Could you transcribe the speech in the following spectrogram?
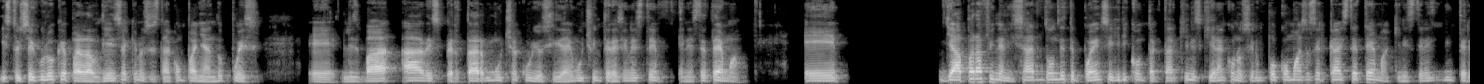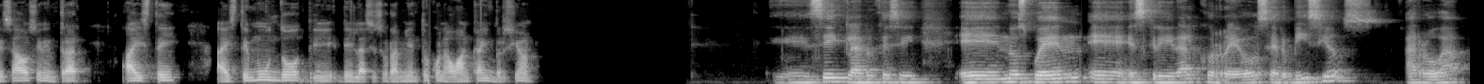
y estoy seguro que para la audiencia que nos está acompañando, pues eh, les va a despertar mucha curiosidad y mucho interés en este, en este tema. ya para finalizar, ¿dónde te pueden seguir y contactar quienes quieran conocer un poco más acerca de este tema, quienes estén interesados en entrar a este a este mundo del asesoramiento con la banca de inversión? Eh, sí, claro que sí. Eh, nos pueden eh, escribir al correo servicios arroba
